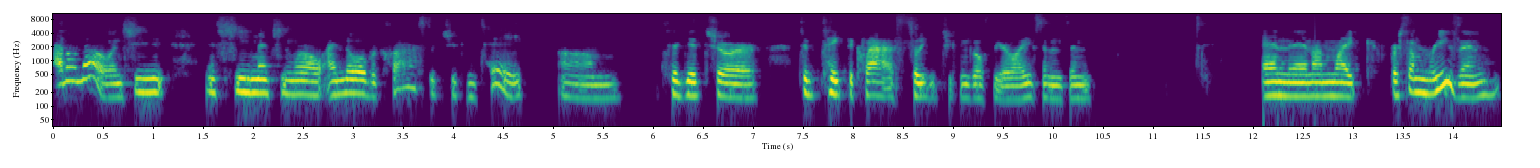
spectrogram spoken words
I don't know. And she and she mentioned, Well, I know of a class that you can take um, to get your to take the class so that you can go for your license. And and then I'm like, for some reason,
